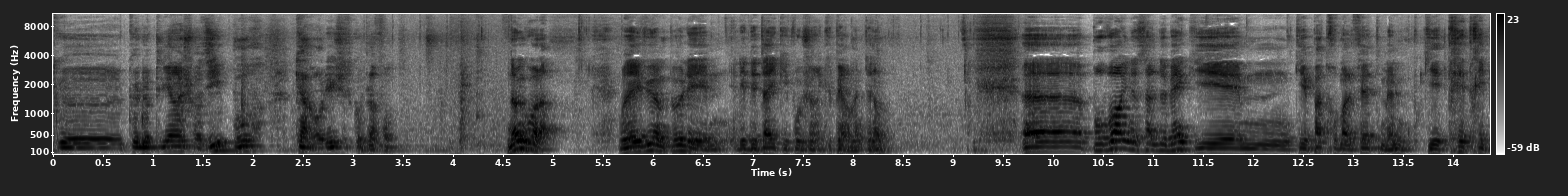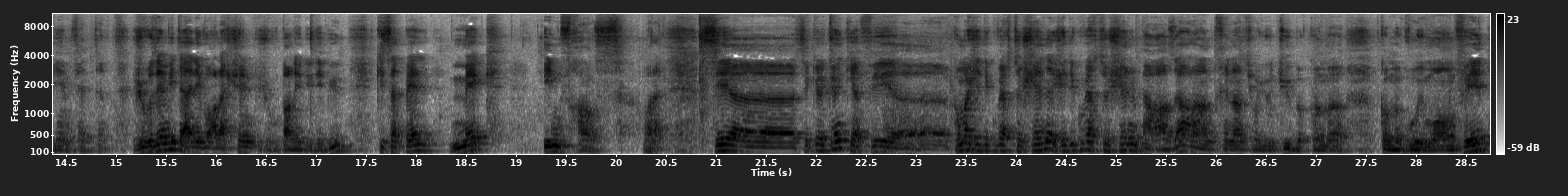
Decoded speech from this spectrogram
que, que le client a choisi pour caroler jusqu'au plafond. Donc voilà, vous avez vu un peu les, les détails qu'il faut que je récupère maintenant. Euh, pour voir une salle de bain qui est, hum, qui est pas trop mal faite, même qui est très très bien faite. Je vous invite à aller voir la chaîne que je vous parlais du début, qui s'appelle Mec in France. Voilà. C'est euh, quelqu'un qui a fait... Euh, comment j'ai découvert cette chaîne? J'ai découvert cette chaîne par hasard, en traînant sur YouTube, comme, comme vous et moi on fait.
